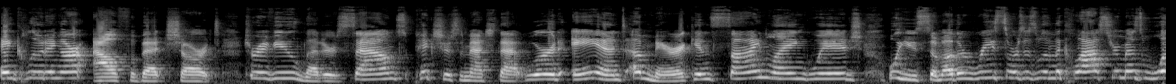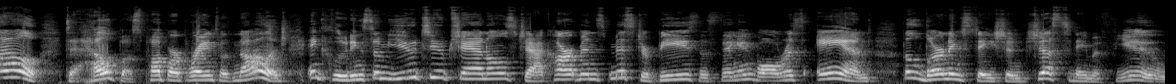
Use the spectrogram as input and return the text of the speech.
including our alphabet chart to review letters, sounds, pictures to match that word, and American Sign Language. We'll use some other resources within the classroom as well to help us pump our brains with knowledge, including some YouTube channels, Jack Hartmann's, Mr. B's, The Singing Walrus, and The Learning Station, just to name a few.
